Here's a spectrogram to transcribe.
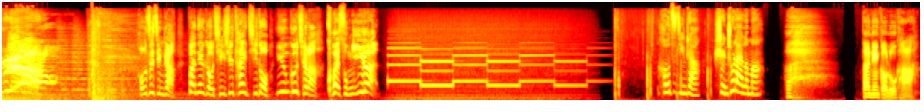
啊！猴子警长，斑点狗情绪太激动，晕过去了，快送医院！猴子警长，审出来了吗？唉，斑点狗卢卡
